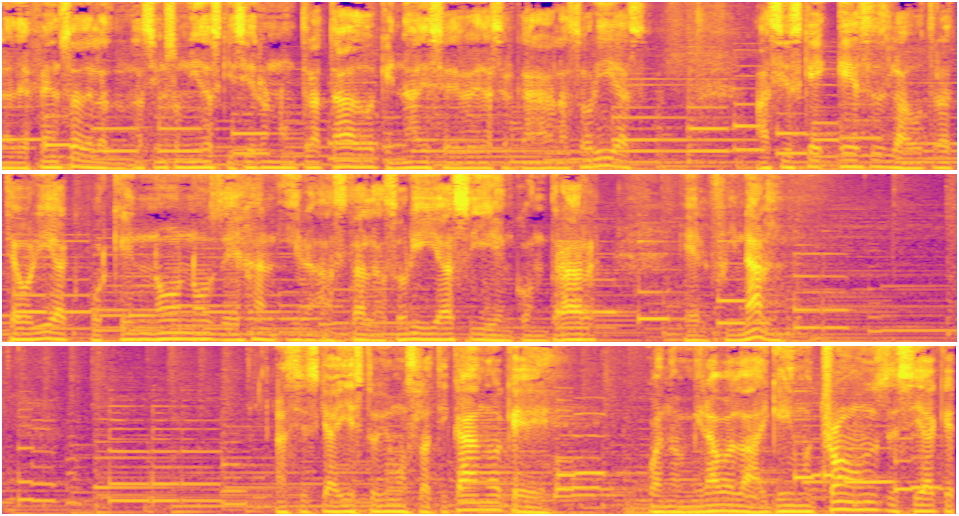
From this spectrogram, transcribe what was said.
la defensa de las Naciones Unidas que hicieron un tratado que nadie se debe de acercar a las orillas. Así es que esa es la otra teoría, ¿por qué no nos dejan ir hasta las orillas y encontrar el final? Así es que ahí estuvimos platicando que cuando miraba la Game of Thrones decía que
